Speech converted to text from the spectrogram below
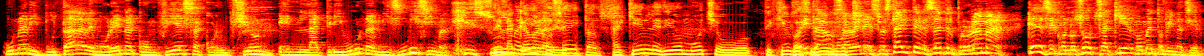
Una diputada de Morena confiesa corrupción en la tribuna mismísima Mm. Jesús de la María Cámara de José, Diputados. ¿a quién le dio mocho o de quién Ahorita recibió vamos a ver eso. Está interesante el programa. Quédese con nosotros aquí en Momento Financiero.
